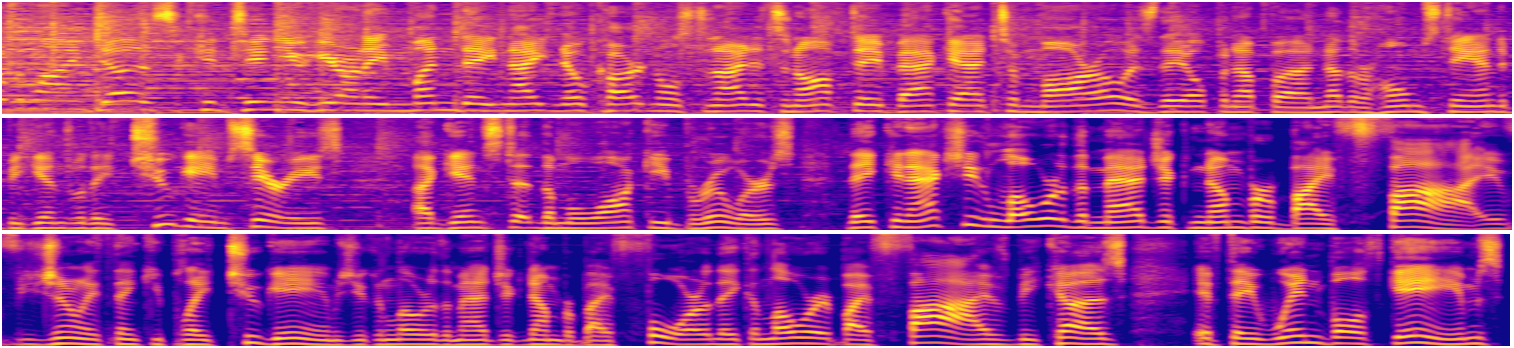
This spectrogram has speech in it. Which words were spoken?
Open Line does continue here on a Monday night. No Cardinals tonight. It's an off day back at tomorrow as they open up another homestand. It begins with a two game series against the Milwaukee Brewers. They can actually lower the magic number by five. You generally think you play two games, you can lower the magic number by four. They can lower it by five because if they win both games,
